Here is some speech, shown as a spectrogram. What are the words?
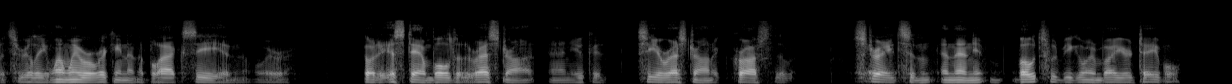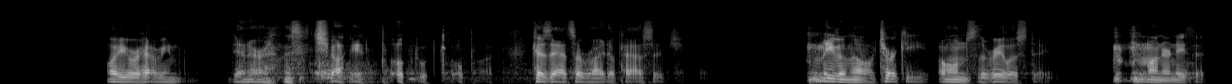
it's really when we were working in the Black Sea and we were go to Istanbul to the restaurant and you could see a restaurant across the straits and, and then boats would be going by your table while you were having dinner and this giant boat would go by because that's a rite of passage. Even though Turkey owns the real estate underneath it.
